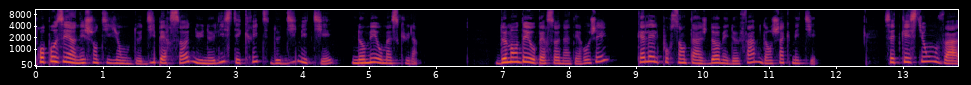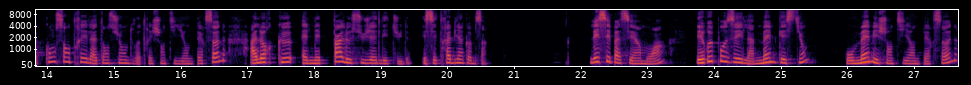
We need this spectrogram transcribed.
Proposez un échantillon de 10 personnes une liste écrite de 10 métiers nommés au masculin. Demandez aux personnes interrogées quel est le pourcentage d'hommes et de femmes dans chaque métier. Cette question va concentrer l'attention de votre échantillon de personnes alors qu'elle n'est pas le sujet de l'étude, et c'est très bien comme ça. Laissez passer un mois et reposez la même question au même échantillon de personnes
